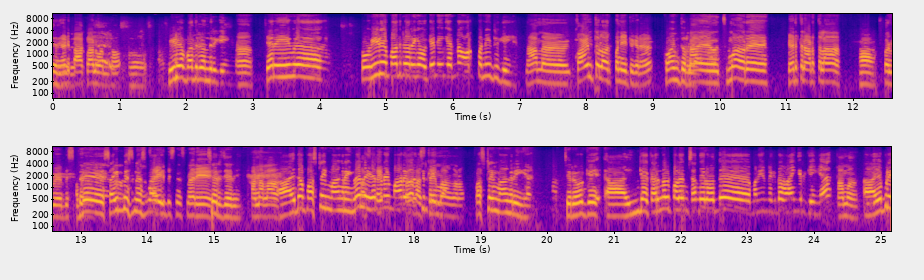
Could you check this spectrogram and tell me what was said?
முன்னாடி பார்க்கலாம்னு வந்தோம். வீடியோ பார்த்துட்டு வந்திருக்கீங்க. சரி இப்போ வீடியோ பார்த்துட்டு வரீங்க ஓகே நீங்க என்ன ஒர்க் பண்ணிட்டு இருக்கீங்க? நாம கோயம்புத்தூர்ல ஒர்க் பண்ணிட்டு இருக்கிறேன். கோயம்புத்தூர்ல? நான் சும்மா ஒரு எடுத்து நடத்தலாம். ஒரு சைட் பிசினஸ் மாதிரி. சைடு பிசினஸ் மாதிரி. சரி சரி. பண்ணலாம். இதான் ஃபர்ஸ்ட் டைம் வாங்குறீங்களா? இல்ல ஏற்கனவே ஃபர்ஸ்ட் டைம் வாங்குறோம். ஃபர்ஸ்ட் டைம் வாங்குறீங்க. சரி ஓகே இங்க கருங்கல்பாளையம் சந்தையில வந்து மணியண்ணன் கிட்ட வாங்கியிருக்கீங்க. ஆமா. எப்படி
